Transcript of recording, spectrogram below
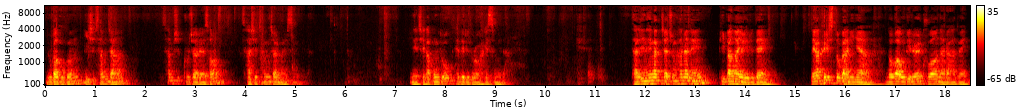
누가복음 23장 39절에서 43절 말씀입니다. 네, 제가 봉독해 드리도록 하겠습니다. 달린 행악자 중 하나는 비방하여 이르되 내가 그리스도가 아니냐. 너가 우리를 구원하라 하되.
